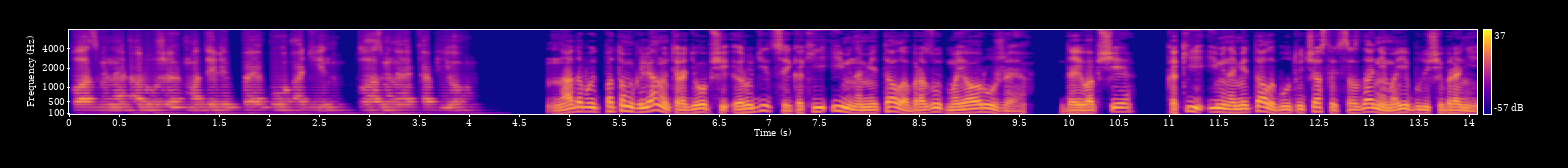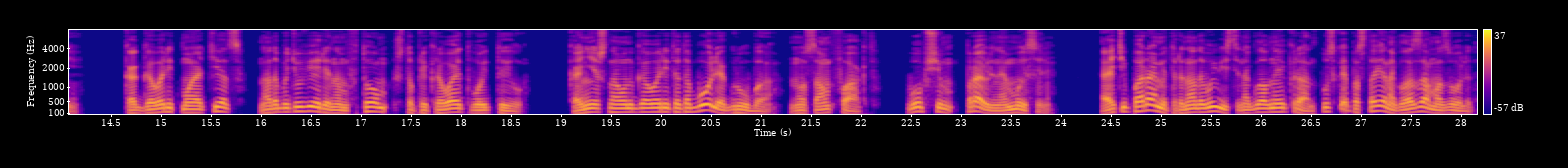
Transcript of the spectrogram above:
Плазменное оружие модели ПО-1, плазменное копье. Надо будет потом глянуть ради общей эрудиции, какие именно металлы образуют мое оружие. Да и вообще, какие именно металлы будут участвовать в создании моей будущей брони. Как говорит мой отец, надо быть уверенным в том, что прикрывает твой тыл. Конечно, он говорит это более грубо, но сам факт. В общем, правильная мысль. А эти параметры надо вывести на главный экран, пускай постоянно глаза мозолят.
